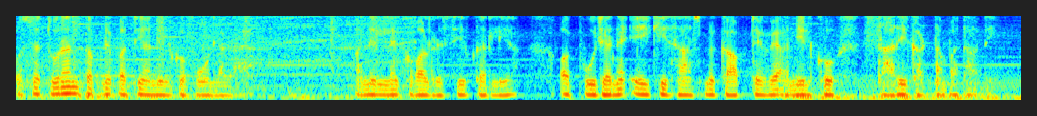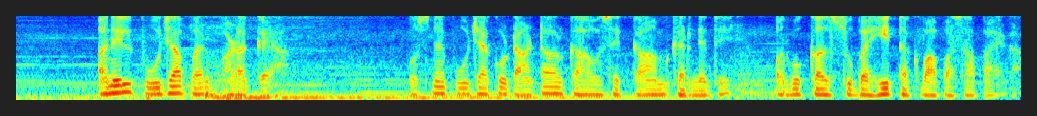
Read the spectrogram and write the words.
उसने तुरंत अपने पति अनिल को फ़ोन लगाया। अनिल ने कॉल रिसीव कर लिया और पूजा ने एक ही सांस में कांपते हुए अनिल को सारी घटना बता दी। अनिल पूजा पर भड़क गया। उसने पूजा को डांटा और कहा, उसे काम करने दे और वो कल सुबह ही तक वापस आ पाएगा।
